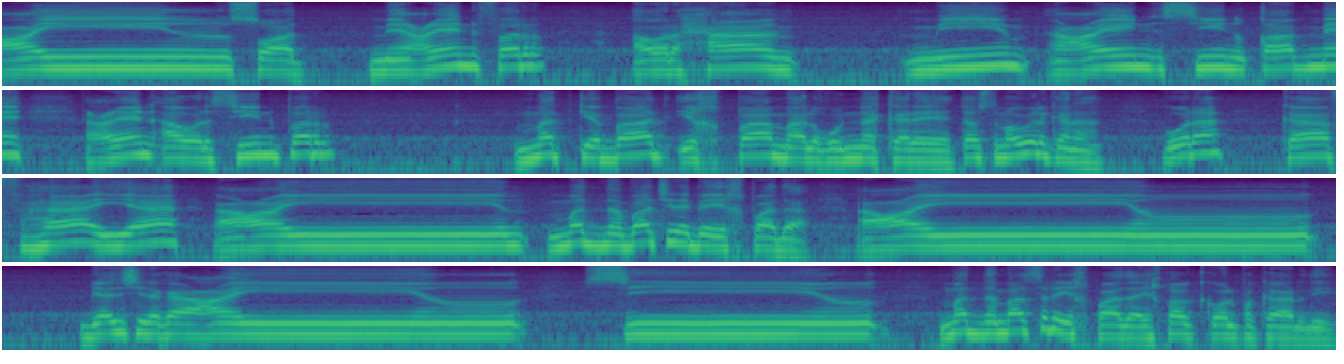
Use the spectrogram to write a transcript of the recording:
عین صاد معین فر اور ح میم عین سین قاب میں عین اور سین پر مد کے بعد اخفا مال غنه کرے تاسو ته مو ویل کنه ګوره کاف هاء ياء عين مد نه بعد چې ده بيا اخفاء ده عين بيا داسې لکه عين سين مد نه بعد سره اخفاء ده اخفاء کول پکار دي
